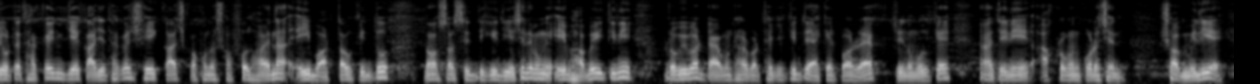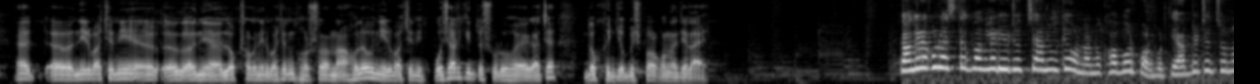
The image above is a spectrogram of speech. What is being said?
জোটে থাকেন, যে কাজে থাকেন, সেই কাজ কখনো সফল হয় না। এই বার্তাও কিন্তু নওসাদ সিদ্দিকি দিয়েছেন এবং এভাবেই তিনি রবিবার ডায়মন্ড হারবার থেকে কিন্তু একের পর এক তৃণমূলকে তিনি আক্রমণ করেছেন। সব মিলিয়ে নির্বাচনী লোকসভা নির্বাচন ঘোষণা না হলেও নির্বাচনী প্রচার কিন্তু শুরু হয়ে গেছে দক্ষিণ চব্বিশ পরগনা জেলায়। সঙ্গে রাখুন আজ তাক বাংলার ইউটিউব চ্যানেলকে। অন্যান্য খবর, পরবর্তী আপডেটের জন্য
